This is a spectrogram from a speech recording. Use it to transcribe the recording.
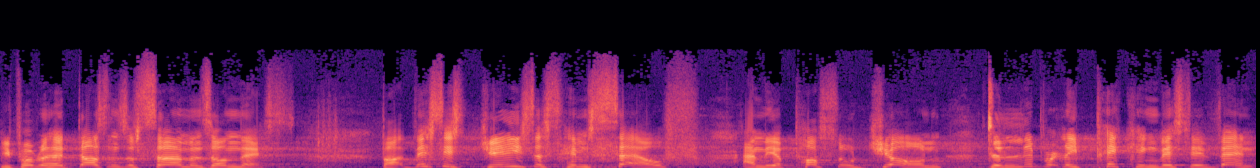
you've probably heard dozens of sermons on this. But this is Jesus himself and the Apostle John deliberately picking this event,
